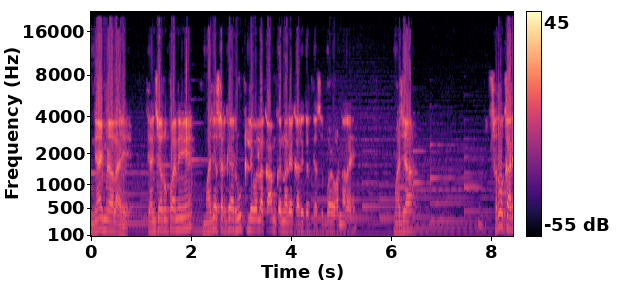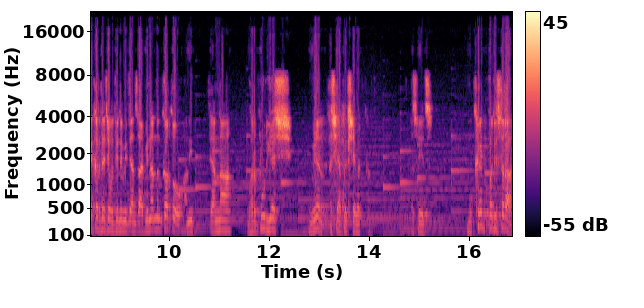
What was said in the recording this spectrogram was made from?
न्याय मिळाला आहे. त्यांच्या रूपाने माझ्यासारख्या रूट लेवलला काम करणाऱ्या कार्यकर्त्याचं बळ वाढणार आहे. माझ्या सर्व कार्यकर्त्याच्या वतीने मी त्यांचं अभिनंदन करतो आणि त्यांना भरपूर यश मिळेल अशी अपेक्षा व्यक्त तसेच मुखेड परिसरात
